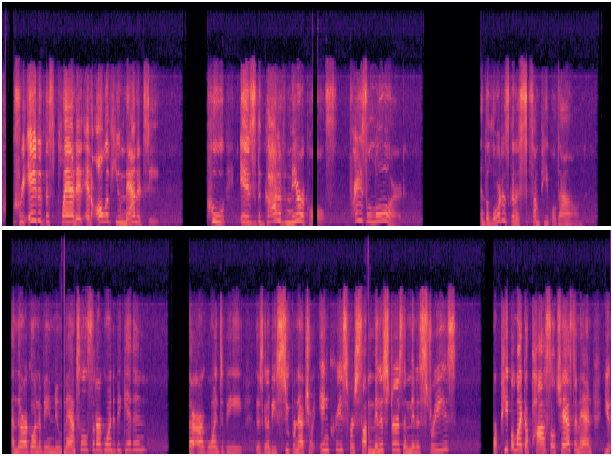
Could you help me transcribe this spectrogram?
who created this planet and all of humanity, who is the God of miracles. Praise the Lord. And the Lord is going to sit some people down. And there are going to be new mantles that are going to be given. There are going to be, there's going to be supernatural increase for some ministers and ministries. or people like Apostle Chastaman, you,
